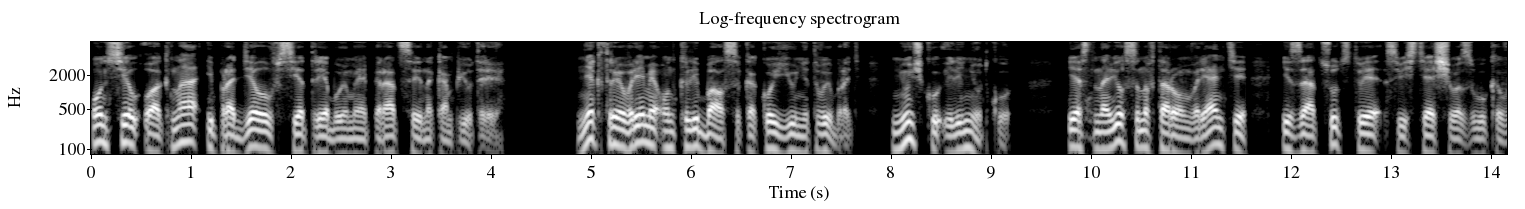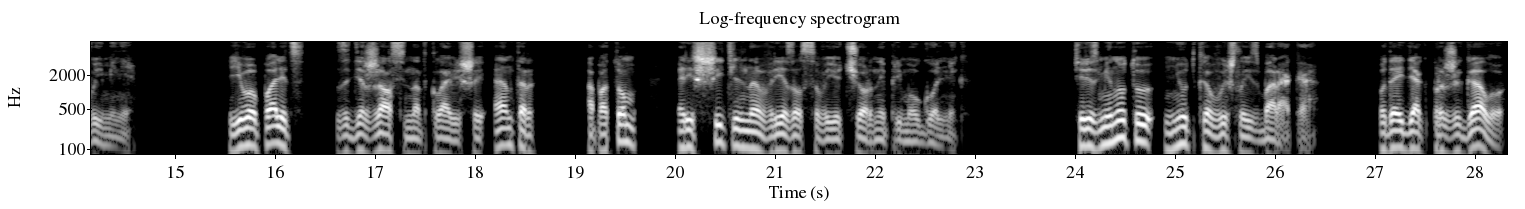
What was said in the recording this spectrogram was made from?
он сел у окна и проделал все требуемые операции на компьютере. Некоторое время он колебался, какой юнит выбрать, Нюську или Нютку, и остановился на втором варианте из-за отсутствия свистящего звука в имени. Его палец задержался над клавишей Enter, а потом решительно врезался в ее черный прямоугольник. Через минуту Нютка вышла из барака. Подойдя к прожигалу,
